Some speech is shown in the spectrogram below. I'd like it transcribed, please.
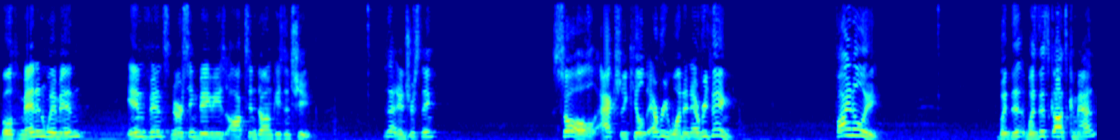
Both men and women, infants, nursing babies, oxen, donkeys, and sheep. Isn't that interesting? Saul actually killed everyone and everything. Finally. But was this God's command?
